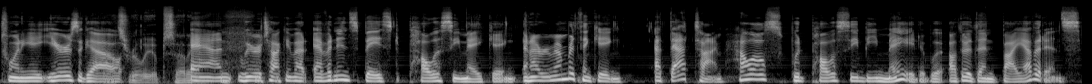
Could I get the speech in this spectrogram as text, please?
28 years ago. That's really upsetting. And we were talking about evidence based policy making. And I remember thinking, at that time, how else would policy be made other than by evidence?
